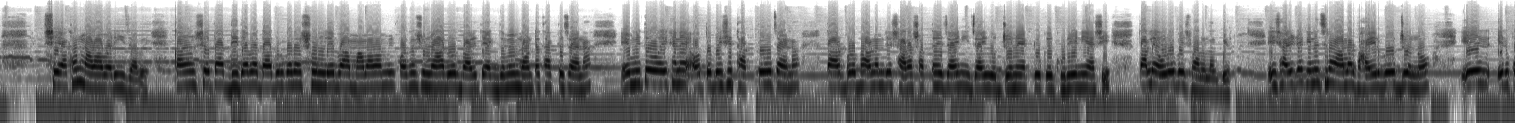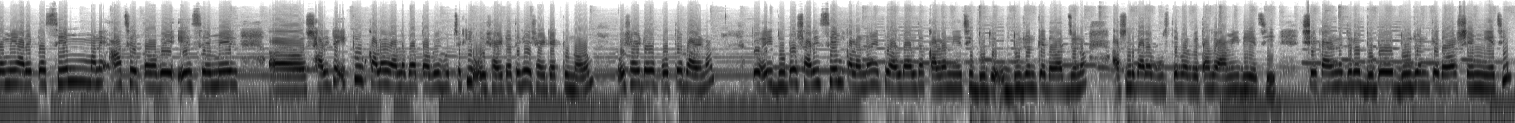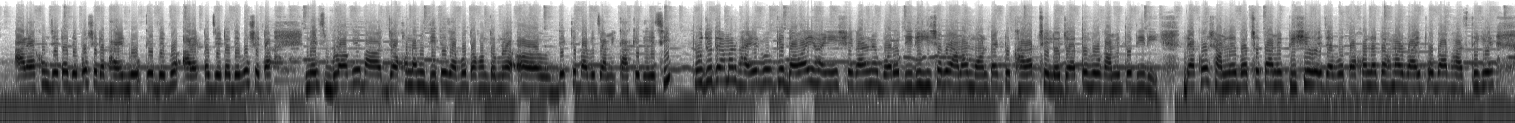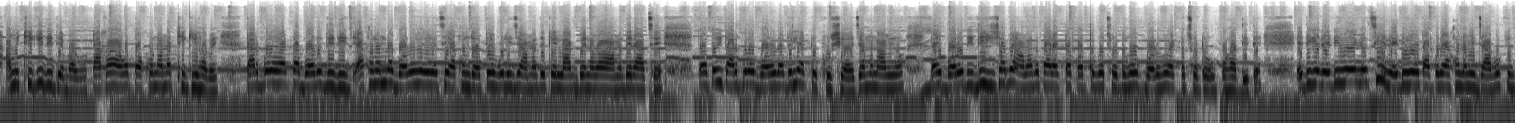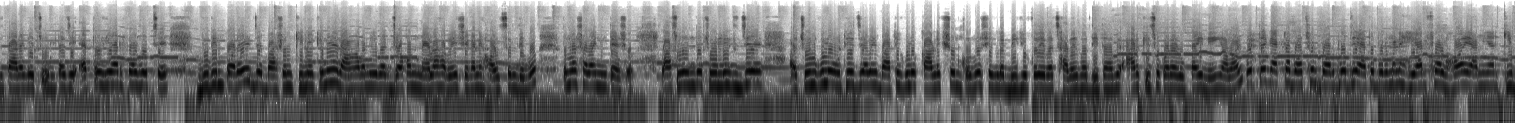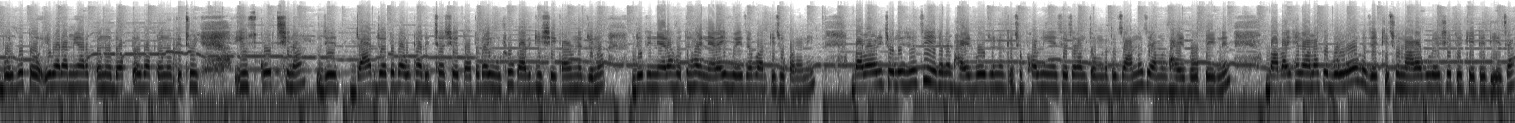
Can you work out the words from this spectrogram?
সে এখন মামা বাড়িই যাবে। কারণ সে তার দিদা বা দাদুর কথা শুনলে বা মামা মামির কথা শুনলে আর ওর বাড়িতে একদমই মনটা থাকতে চায় না। এমনিতেও এখানে অত বেশি থাকতেও চায় না। তারপর ভাবলাম যে সারা সপ্তাহে যাইনি, যাই ওর জন্য একটু ওকে ঘুরিয়ে নিয়ে আসি। তাহলে ওরও বেশ ভালো লাগবে। এই শাড়িটা কিনেছিলাম আমার ভাইয়ের বউর জন্য। এর, এরকমই আরেকটা সেম মানে আছে, তবে এই সেমের শাড়িটা একটু কালার আলাদা, তবে হচ্ছে কি ওই শাড়িটা থেকে এই শাড়িটা একটু নরম। ওই শাড়িটাও পরতে পারে না। তো এই দুটো শাড়ি সেম কালার নয়, একটু আলাদা আলাদা কালার নিয়েছি দুজ- দুজনকে দেওয়ার জন্য। আসলে তারা বুঝতে পারবে, তাহলে আমি দিয়েছি। সে কারণের জন্য দুটো, দুজনকে দেওয়ার সেম নিয়েছি। আর এখন যেটা দেবো সেটা ভাইয়ের বউকে দেবো, আর একটা যেটা দেবো সেটা নেক্সট ব্লগে বা যখন আমি দিতে যাব, তখন তোমরা দেখতে পারবে যে আমি কাকে দিয়েছি। পুজোতে আমার ভাইয়ের বউকে দেওয়াই হয়নি, সে কারণে বড় দিদি হিসাবে আমার মনটা একটু খারাপ ছিল, যত হোক আমি তো দিদি। দেখো, সামনের বছর তো আমি পিসি হয়ে যাব তখন হয়তো আমার বাইপো বা ভাস্তিকে আমি ঠিকই দিতে পারব, টাকা তখন আমার ঠিকই হবে। তারপরেও একটা বড় দিদি, এখন আমরা বড় হয়ে গেছি, এখন যতই বলি যে আমাদেরকে লাগবে না বা আমাদের আছে, ততই তারপরে বড়রা দিলে একটু খুশি হয়, যেমন আমিও। তাই বড় দিদি হিসাবে আমারও তার একটা কর্তব্য ছোট হোক, বড় হোক একটা ছোট উপহার দিতে। এদিকে রেডি হয়ে গেছি, রেডি হয়ে তারপরে এখন আমি যাব, কিন্তু তার আগে চুলটা যে এত হেয়ার ফল হচ্ছে, দুদিন পরে যে বাসন কিনে কিনে রাঙামানি এবার যখন মেলা হবে সেখানে হোলসেল দেবো। তোমরা সবাই নিতে এসো। লাস্ট পর্যন্ত চুলের যে চুলগুলো উঠে যে আমি বাটিগুলো কালেকশন করব, সেগুলো বিক্রি করে এবার ছাদের ঘর দিতে হবে। আর কিছু করার উপায় নেই আমার। প্রত্যেক একটা বছর পর যে এত পরিমাণে হেয়ার ফল হয়, আমি আর কি বলব? তো এবার আমি আর কোনো ডক্টর বা কোনো কিছুই ইউজ করছি না। যে যার যতটা উঠার ইচ্ছা সে ততটাই উঠুক আর কি, সেই কারণের জন্য। যদি ন্যাড়া হতে হয়, ন্যাড়াই হয়ে যাব, আর কিছু করার নেই। বাবা বাড়ি চলে এসেছি এখানে ভাইয়ের বউর জন্য কিছু ফল নিয়ে এসেছিলাম তোমরা তো জানো যে আমার ভাইয়ের বউ প্রেগনেন্ট। বাবা এখানে আমাকে বলল যে কিছু নাড়াগুলো এসে তুই কেটে দিয়ে যা।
